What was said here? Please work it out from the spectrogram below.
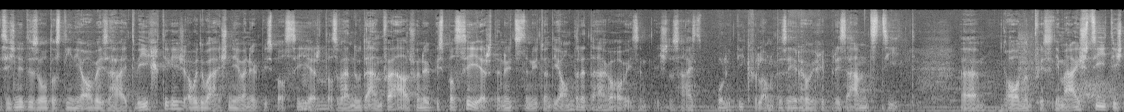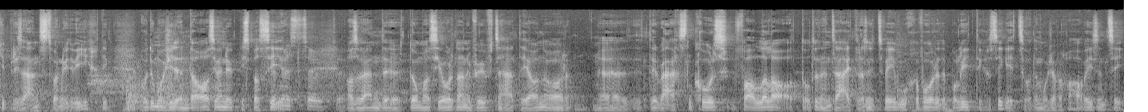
Es ist nicht so, dass deine Anwesenheit wichtig ist, aber du weißt nie, wenn etwas passiert. Mhm. Also wenn du dem fehlst, wenn etwas passiert, dann nützt es dir nicht, wenn die anderen Tage anwesend bist. Das heisst, die Politik verlangt eine sehr hohe Präsenzzeit äh, an und für die meiste Zeit ist die Präsenz zwar nicht wichtig, aber du musst ja dann da sein, wenn etwas passiert. Also wenn der Thomas Jordan am 15. Januar äh, den Wechselkurs fallen lässt, oder, dann sagt er, also nicht zwei Wochen vorher der Politiker sei jetzt so, dann musst du einfach anwesend sein.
